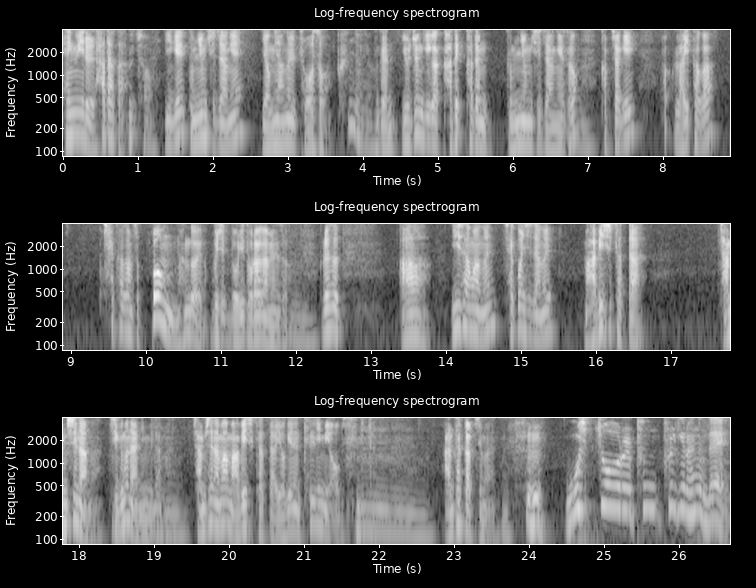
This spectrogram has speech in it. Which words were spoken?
행위를 하다가 그렇죠. 이게 금융시장에 영향을 줘서 큰 영향. 그러니까 유증기가 가득하던 금융시장에서 음. 갑자기 라이터가 찰칵하면서 뻥 한 거예요. 부싯돌이 돌아가면서. 음. 그래서 아, 이 상황은 채권 시장을 마비시켰다. 잠시나마 지금은 아닙니다만 음. 잠시나마 마비시켰다. 여기는 틀림이 없습니다. 음. 안타깝지만 50조를 푼, 풀기로 했는데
